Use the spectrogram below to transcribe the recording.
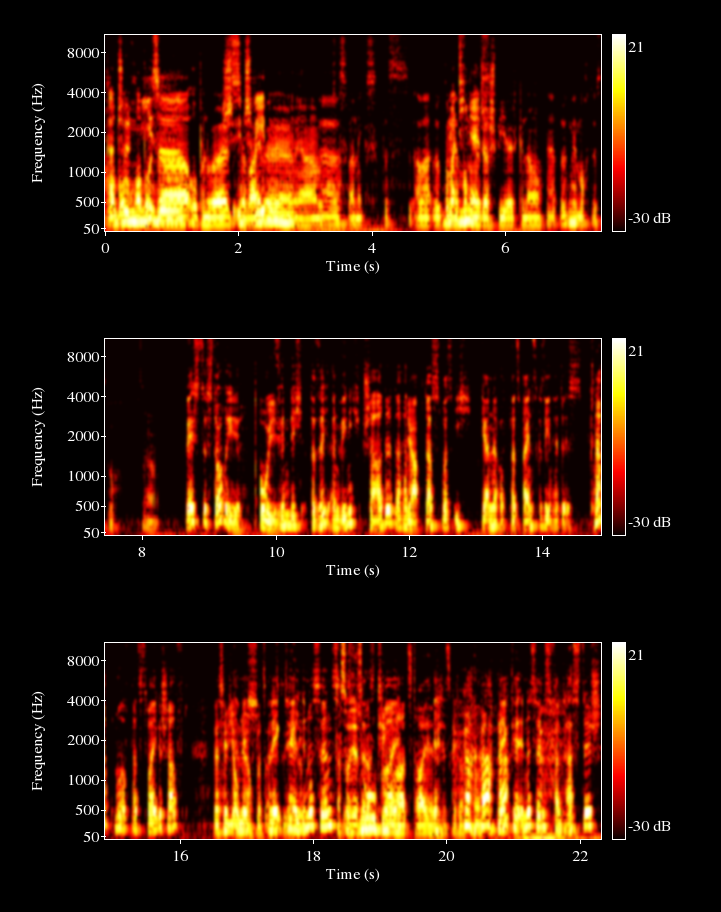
ganz Robo- schön Roboter, miese, Open World, in Survival. Schweden, ja, äh, das war nix. das, aber irgendwer Wo man mochte Teenager es. spielt, genau. Ja, irgendwer mochte es doch. Ja. Beste Story. Oh je. finde ich tatsächlich ein wenig schade. Da hat Ja. das, was ich gerne auf Platz 1 gesehen hätte, es knapp nur auf Platz 2 geschafft. Das hätte ich auch gerne auf Platz 1 Plague Tale gesehen. ja. Innocence. Achso, jetzt ist das Kingdom Super. Hearts 3, hätte ich jetzt gedacht. Plague Tale Innocence, fantastisch.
